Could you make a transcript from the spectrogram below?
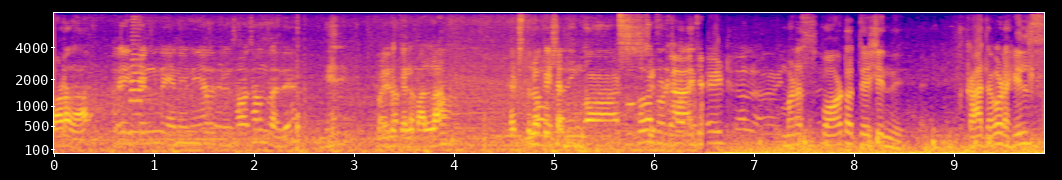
వాడదా? అరే ఇంకెన్ని నేను ఎన్ని years- ఎన్ని సంవత్సరం ఉంది అది? బయటకు వెళ్ళి మళ్ళా? నెక్స్ట్ లొకేషన్ మన స్పాట్ వచ్చేసింది. కాజాగూడ హిల్స్.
